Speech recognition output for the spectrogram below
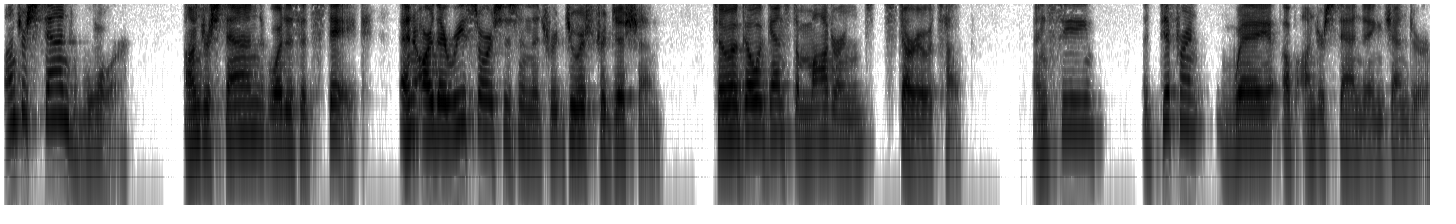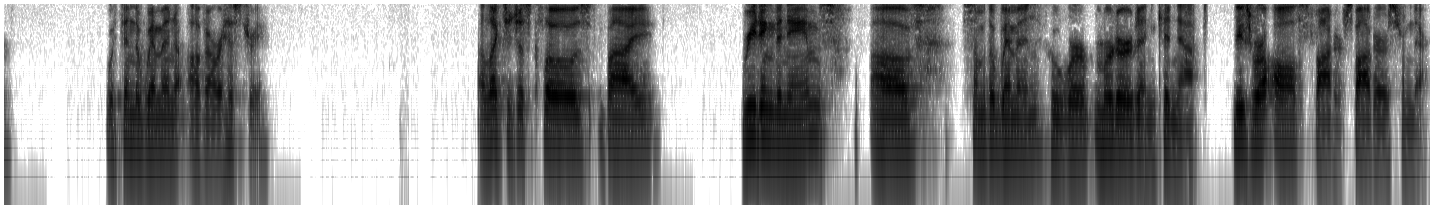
understand war, understand what is at stake? And are there resources in the tr- Jewish tradition to go against a modern stereotype and see a different way of understanding gender within the women of our history. I'd like to just close by reading the names of some of the women who were murdered and kidnapped. These were all spotters, spotters from there.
